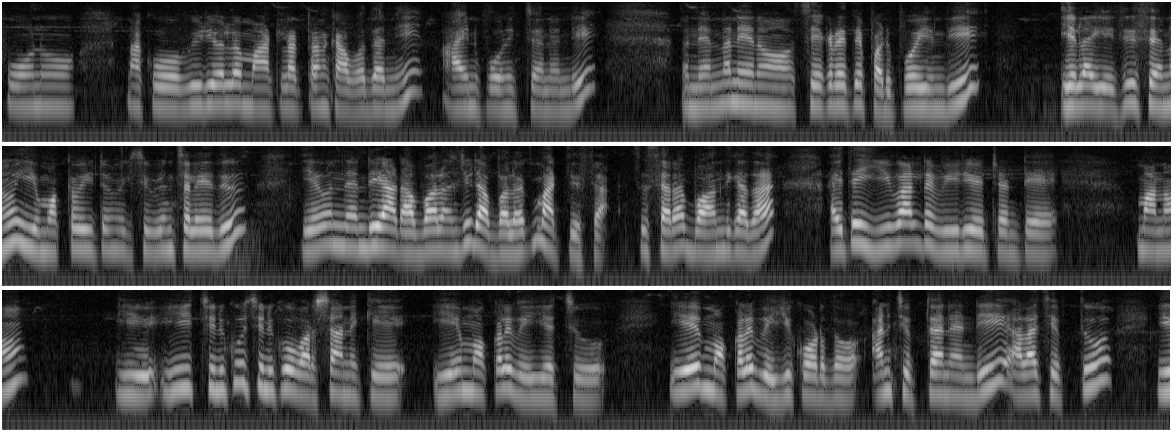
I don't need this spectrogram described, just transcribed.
ఫోను నాకు వీడియోలో మాట్లాడటానికి అవ్వదని ఆయన ఫోన్ ఇచ్చానండి. నిన్న నేను చీకడైతే పడిపోయింది. ఇలా వేసేసాను. ఈ మొక్క వేయటం మీకు చూపించలేదు. ఏముందండి? ఆ డబ్బాలోంచి డబ్బాలోకి మార్చేసా. చూసారా? బాగుంది కదా? అయితే ఇవాళ వీడియో ఏంటంటే మనం ఈ ఈ చినుకు చినుకు వర్షానికి ఏ మొక్కలు వేయచ్చు? ఏ మొక్కలు వేయకూడదు అని చెప్తానండి. అలా చెప్తూ ఈ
